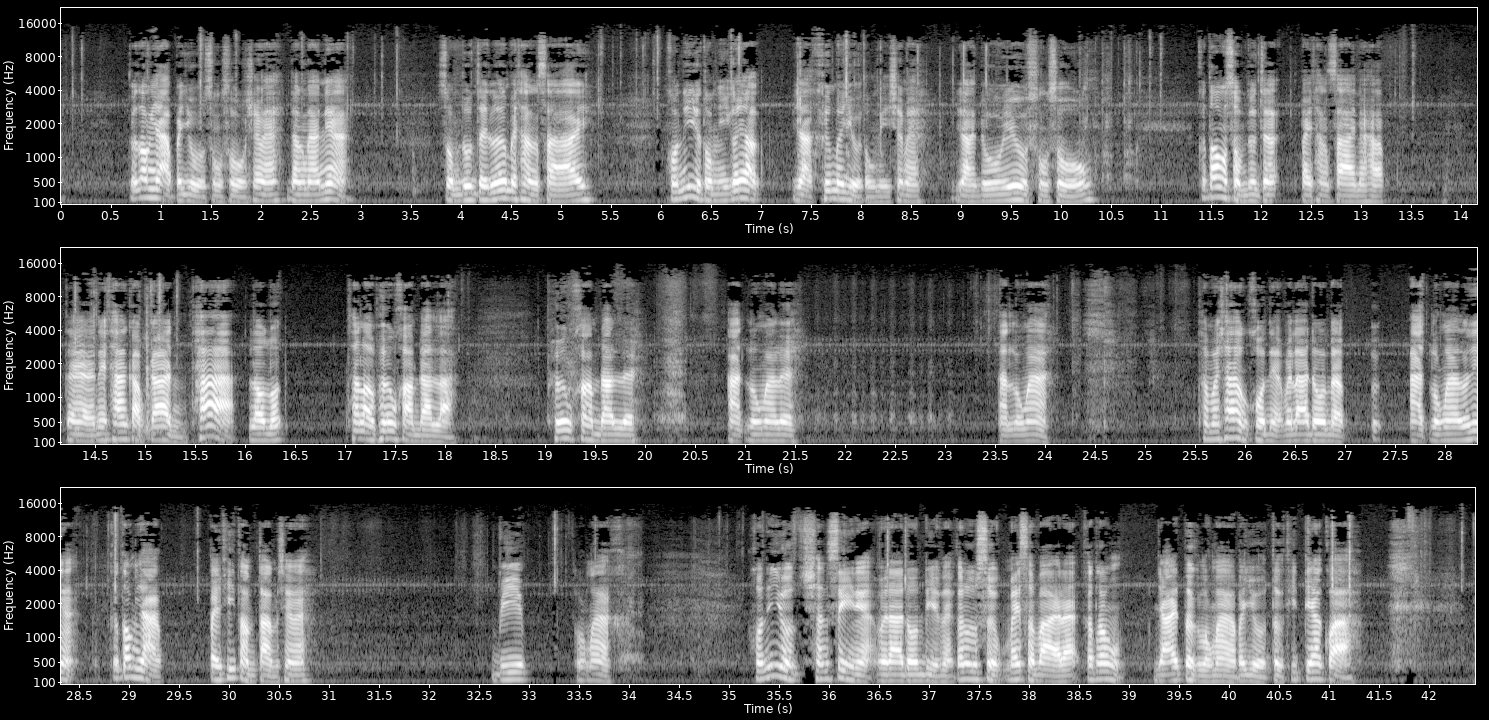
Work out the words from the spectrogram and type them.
ก็ต้องอยากไปอยู่สูงๆใช่ไหมดังนั้นเนี่ย สมดุลจะเริ่มไปทางซ้าย คนที่อยู่ตรงนี้ก็อยากอยากขึ้นมาอยู่ตรงนี้ใช่ไหม อยากดูวิวสูงๆ ก็ต้องสมดุลจะไปทางซ้ายนะครับ แต่ในทางกลับกัน ถ้าเราลด ถ้าเราเพิ่มความดันล่ะ เพิ่มความดันเลย อัดลงมาเลย อัดลงมา ธรรมชาติของคนเนี่ย เวลาโดนแบบอัดลงมาแล้วเนี่ย ก็ต้องอยากไปที่ต่ำๆใช่ไหมบีบลงมา คนที่อยู่ชั้นสี่เนี่ยเวลาโดนบีบเนี่ยก็รู้สึกไม่สบายแล้ว ก็ต้องย้ายตึกลงมาไปอยู่ตึกที่เตี้ยกว่า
